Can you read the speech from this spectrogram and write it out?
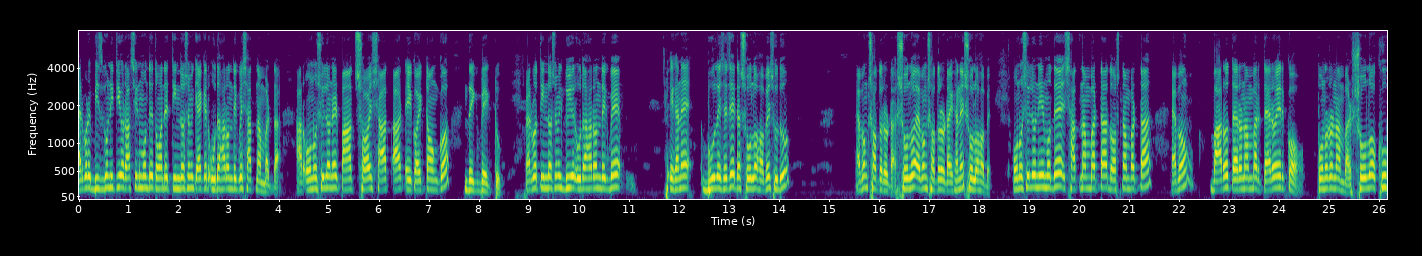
এরপরে বীজগণিতীয় রাশির মধ্যে তোমাদের তিন দশমিক একের উদাহরণ দেখবে সাত নাম্বারটা। আর অনুশীলনের পাঁচ, ছয়, সাত, আট এই কয়েকটা অঙ্ক দেখবে একটু। এরপর তিন দশমিক দুইয়ের উদাহরণ দেখবে। এখানে ভুল এসেছে, এটা ষোলো হবে শুধু। এবং সতেরোটা, ষোলো এবং সতেরোটা, এখানে ষোলো হবে। অনুশীলনীর মধ্যে সাত নাম্বারটা, দশ নাম্বারটা এবং বারো, তেরো নাম্বার, তেরো এর ক, পনেরো নাম্বার, ষোলো খুব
